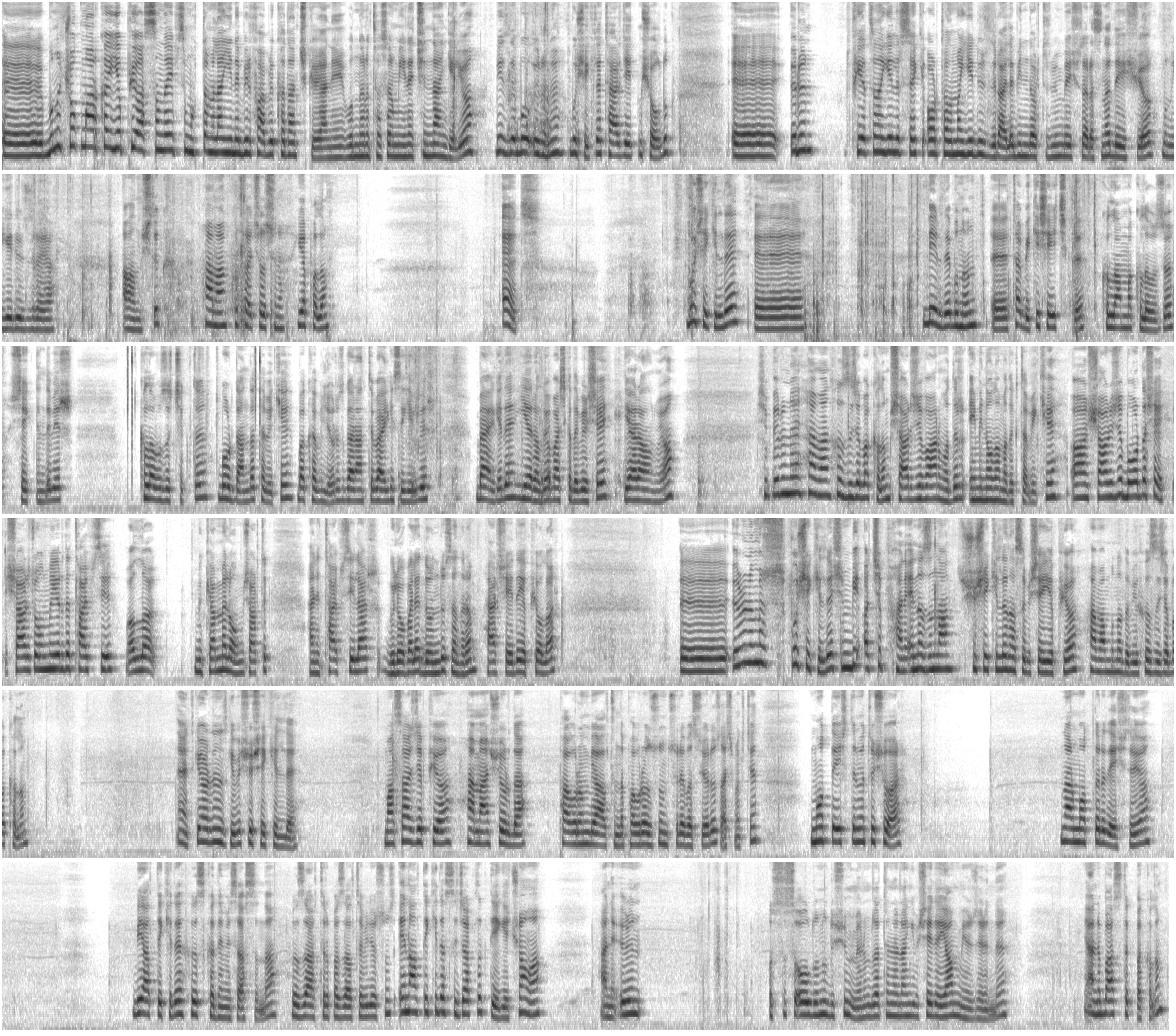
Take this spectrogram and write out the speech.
Ee, bunu çok marka yapıyor aslında hepsi muhtemelen yine bir fabrikadan çıkıyor. Yani bunların tasarımı yine Çin'den geliyor. Biz de bu ürünü bu şekilde tercih etmiş olduk. Ee, ürün fiyatına gelirsek ortalama 700 lirayla 1400-1500 arasında değişiyor. Bunu 700 liraya almıştık. Hemen kutu açılışını yapalım. Evet. Bu şekilde eee, bir de bunun eee, tabii ki şeyi çıktı. Kullanma kılavuzu şeklinde bir kılavuzu çıktı. Buradan da tabii ki bakabiliyoruz. Garanti belgesi gibi bir belgede yer alıyor. Başka da bir şey yer almıyor. Şimdi ürüne hemen hızlıca bakalım. Şarjı var mıdır? Emin olamadık tabii ki. Aa, şarjı bu arada şey, şarj olma yeri de Type-C. Valla mükemmel olmuş artık. Hani Type-C'ler globale döndü sanırım. Her şeyde yapıyorlar. Ee, ürünümüz bu şekilde. Şimdi bir açıp hani en azından şu şekilde nasıl bir şey yapıyor. Hemen buna da bir hızlıca bakalım. Evet gördüğünüz gibi şu şekilde. Masaj yapıyor. Hemen şurada. Power'ın bir altında. Power'a uzun süre basıyoruz açmak için. Mod değiştirme tuşu var. Bunlar modları değiştiriyor. Bir alttaki de hız kademesi aslında. Hızı artırıp azaltabiliyorsunuz. En alttaki de sıcaklık diye geçiyor ama hani ürün ısısı olduğunu düşünmüyorum. Zaten herhangi bir şey de yanmıyor üzerinde. Yani bastık bakalım.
